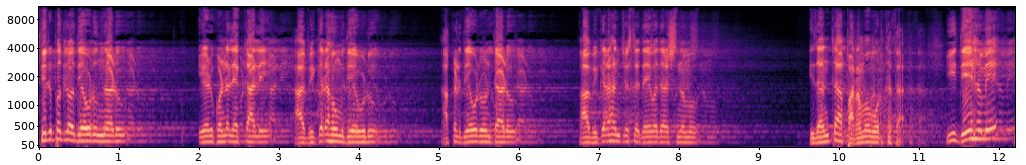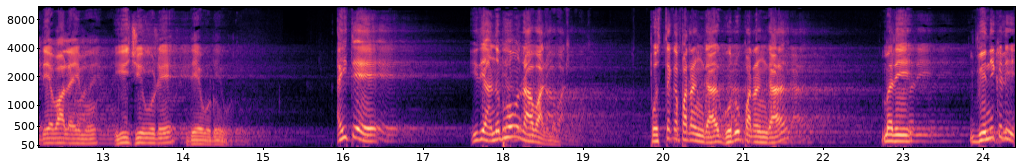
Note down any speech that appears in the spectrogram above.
తిరుపతిలో దేవుడున్నాడు ఏడు కొండలు ఎక్కాలి ఆ విగ్రహం దేవుడు అక్కడ దేవుడు ఉంటాడు. ఆ విగ్రహం చూస్తే దైవ దర్శనము ఇదంతా పరమ మూర్ఖత ఈ దేహమే దేవాలయము ఈ జీవుడే దేవుడు. అయితే ఇది అనుభవం రావాలి మనకి. పుస్తకపరంగా గురుపరంగా మరి వినికిడి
